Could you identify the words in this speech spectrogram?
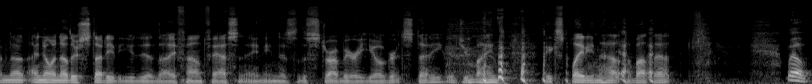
Not, i know another study that you did that I found fascinating is the strawberry yogurt study. Would you mind explaining how, yeah. about that? Well,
